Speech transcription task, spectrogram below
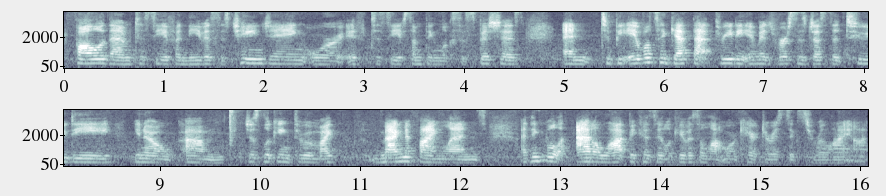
follow them to see if a nevus is changing or if to see if something looks suspicious and to be able to get that 3D image versus just a 2D, you know, um, just looking through a mic- magnifying lens, I think will add a lot because it'll give us a lot more characteristics to rely on.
